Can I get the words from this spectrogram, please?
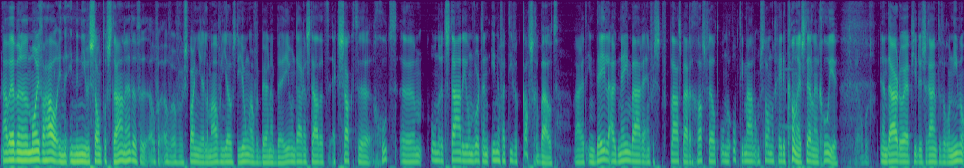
Nou, we hebben een mooi verhaal in de, in de nieuwe Santos staan. Hè, over, over, over Spanje helemaal, van Joost de Jong over Bernabeu. En daarin staat het exact goed. Ehm, onder het stadion wordt een innovatieve kas gebouwd. Waar het in delen uitneembare en verplaatsbare grasveld onder optimale omstandigheden kan herstellen en groeien. Geweldig. En daardoor heb je dus ruimte voor een, nieuwe,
